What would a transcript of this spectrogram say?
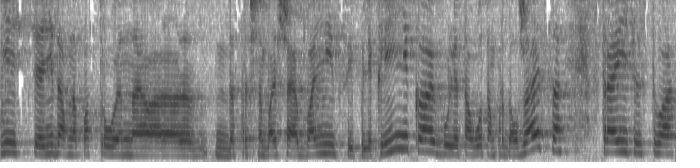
есть недавно построенная э, достаточно большая больница и поликлиника, и более того, там продолжается строительство,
